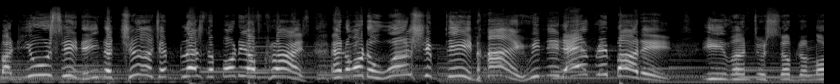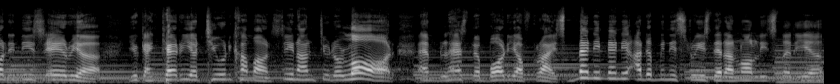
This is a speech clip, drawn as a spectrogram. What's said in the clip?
but use it in the church and bless the body of Christ. And all the worship team, hi, we need everybody even to serve the Lord in this area. You can carry a tune, come on, sing unto the Lord and bless the body of Christ. Many, many other ministries that are not listed here.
